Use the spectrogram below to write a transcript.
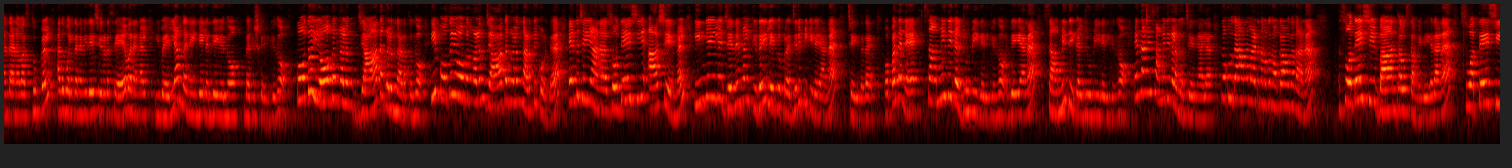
എന്താണ് വസ്തുക്കൾ അതുപോലെ തന്നെ വിദേശീയരുടെ സേവനങ്ങൾ ഇവയെല്ലാം തന്നെ ഇന്ത്യയിൽ എന്ത് ചെയ്യുന്നു? ബഹിഷ്കരിക്കുന്നു. പൊതുയോഗങ്ങളും ജാഥകളും നടത്തുന്നു. ഈ പൊതുയോഗങ്ങളും ജാഥകളും നടത്തിക്കൊണ്ട് എന്ത് ചെയ്യാണ്? സ്വദേശി ആശയങ്ങൾ ഇന്ത്യയിലെ ജനങ്ങൾക്കിടയിലേക്ക് പ്രചരിപ്പിക്കുകയാണ് ചെയ്തത്. ഒപ്പം തന്നെ സമിതികൾ രൂപീകരിക്കുന്നു. എന്ത് ചെയ്യാണ്? സമിതികൾ രൂപീകരിക്കുന്നു. എന്താണ് ഈ സമിതികൾ എന്ന് വെച്ച് കഴിഞ്ഞാൽ നമുക്ക് ഉദാഹരണമായിട്ട് നമുക്ക് നോക്കാവുന്നതാണ് സ്വദേശി ബാന്ധവ് സമിതി. ഏതാണ്? സ്വദേശി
